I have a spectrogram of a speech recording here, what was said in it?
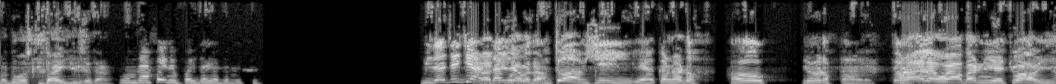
બધું વસ્તુ તો આવી ગયું છે તાર. ઓમ રાખો એને પૈ જાય અગરબત્તી બીજા જઈ ગયા તો આવશે. એક હડો હો લેડો. તાળે ના એટલે ઓય આબારની એચો આવી?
